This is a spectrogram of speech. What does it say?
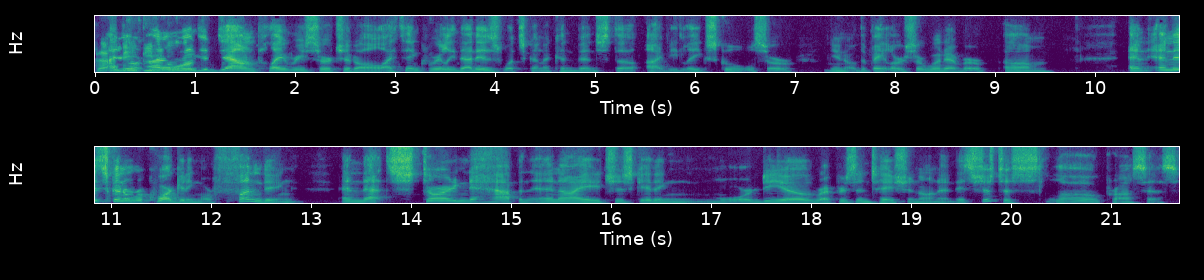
That I don't, I don't more... mean to downplay research at all. I think really that is what's going to convince the Ivy League schools or you know the Baylor's or whatever. Um, and and it's going to require getting more funding and that's starting to happen. The NIH is getting more DO representation on it. It's just a slow process.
